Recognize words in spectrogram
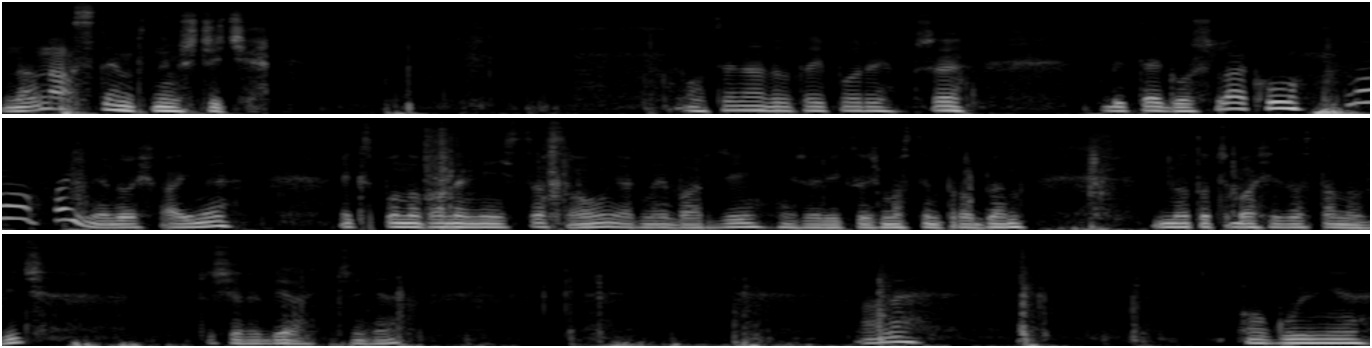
na następnym szczycie. Ocena do tej pory przebytego szlaku, no fajny, dość fajny. Eksponowane miejsca są jak najbardziej. Jeżeli ktoś ma z tym problem, no to trzeba się zastanowić, czy się wybierać, czy nie. Ale ogólnie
